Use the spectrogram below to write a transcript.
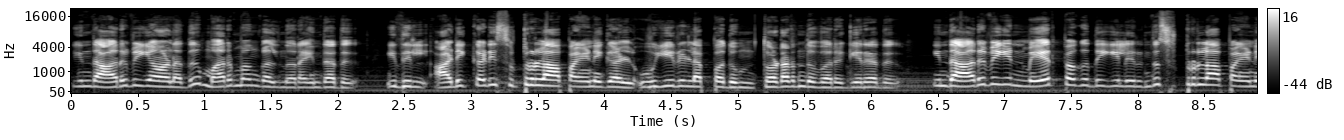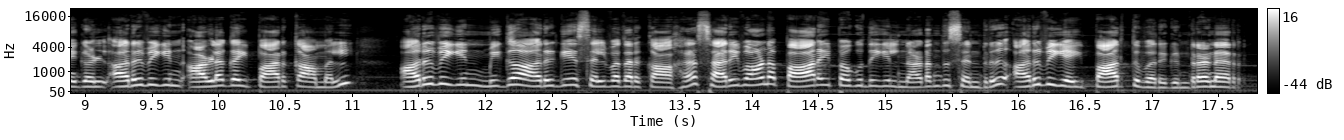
இந்த அருவியானது மர்மங்கள் நிறைந்தது. இதில் அடிக்கடி சுற்றுலா பயணிகள் உயிரிழப்பதும் தொடர்ந்து வருகிறது. இந்த அருவியின் மேற்பகுதியிலிருந்து சுற்றுலா பயணிகள் அருவியின் அழகை பார்க்காமல் அருவியின் மிக அருகே செல்வதற்காக சரிவான பாறை பகுதியில் நடந்து சென்று அருவியை பார்த்து வருகின்றனர்.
